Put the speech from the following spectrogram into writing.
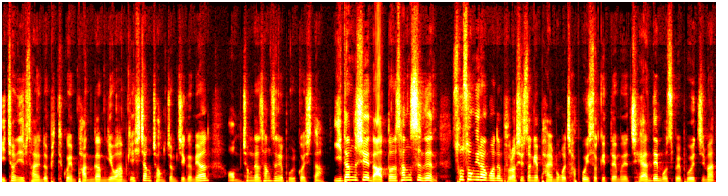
2024년도 비트코인 반감기와 함께 시장 정점 찍으면 엄청난 상승을 보일 것이다. 이 당시에 나왔던 상승은 소송이라고 하는 불확실성의 발목을 잡고 있었기 때문에 제한된 모습을 보였지만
